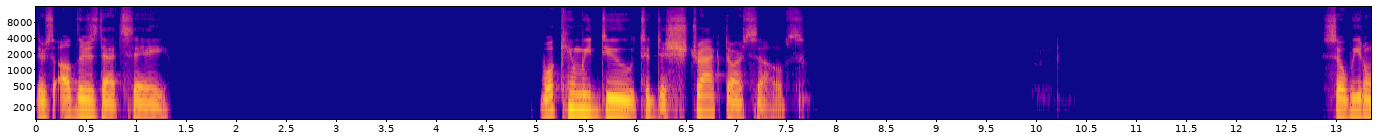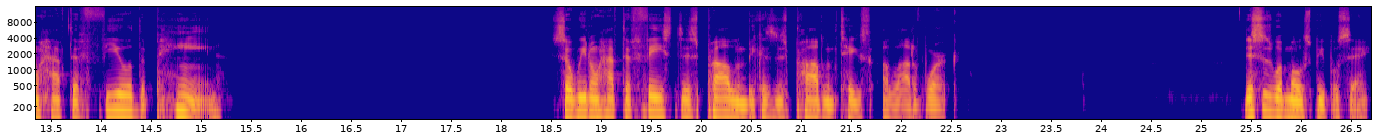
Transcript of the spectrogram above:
There's others that say, what can we do to distract ourselves? So we don't have to feel the pain so we don't have to face this problem because this problem takes a lot of work. This is what most people say.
